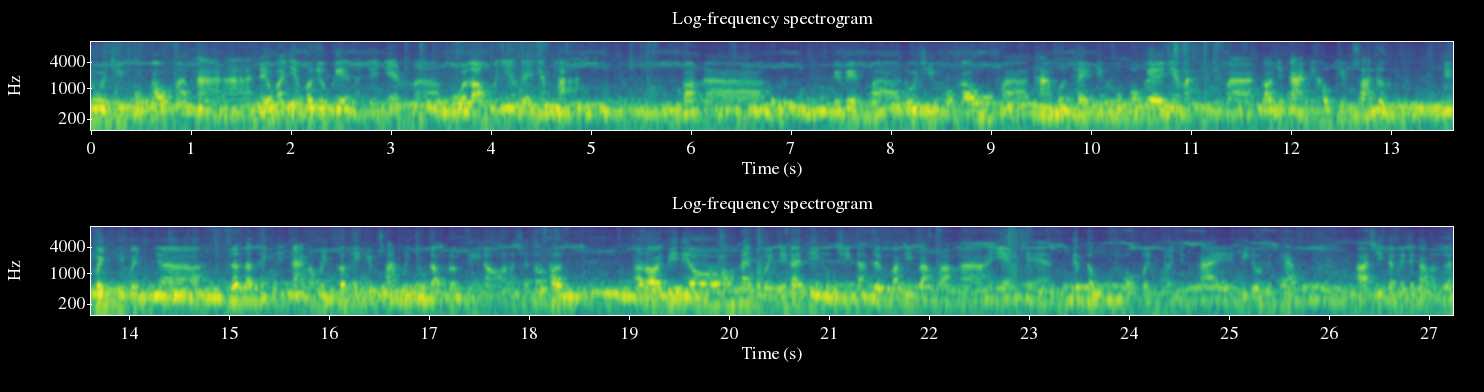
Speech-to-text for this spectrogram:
nuôi chim bồ câu mà thả là nếu mà anh em có điều kiện thì anh em mua lồng anh em về anh em thả. Còn việc mà nuôi chim bồ câu mà thả quần thể thì nó cũng ok anh em ạ. Nhưng mà có những cái mình không kiểm soát được. Thì mình thì mình à, rất là thích những cái mà mình có thể kiểm soát mình chủ động được thì nó nó sẽ tốt hơn. À, rồi video hôm nay của mình đến đây thì cũng xin tạm dừng và hy vọng rằng à, anh em sẽ tiếp tục ủng hộ mình ở những cái video tiếp theo. À, xin tạm biệt tất cả mọi người.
